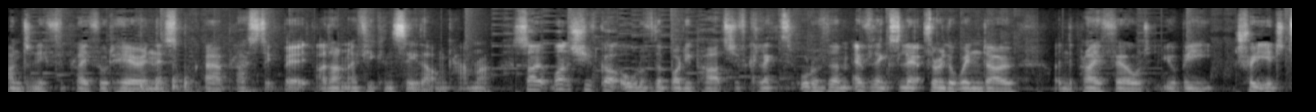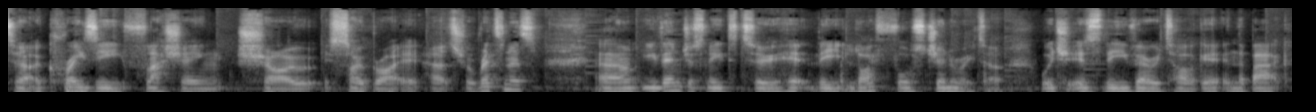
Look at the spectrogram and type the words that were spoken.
underneath the playfield here in this uh, plastic bit. I don't know if you can see that on camera. So once you've got all of the body parts, you've collected all of them, everything's lit through the window in the playfield, you'll be treated to a crazy flashing show. It's so bright it hurts your retinas. Uh, you then just need to hit the life force generator, which is the vari-target in the back.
